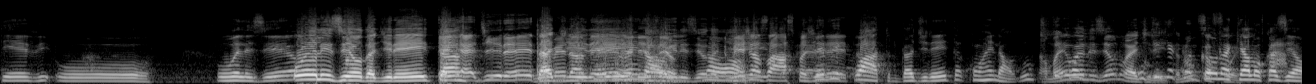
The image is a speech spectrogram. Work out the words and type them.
teve o, o Eliseu. O Eliseu da direita. É, é direita, Da é direita, Eliseu. o Eliseu Não, da ó, direita. Veja as aspas, Teve direita. quatro da direita com o Reinaldo. O que Não, que mas o Eliseu não é O que, que direita, nunca aconteceu naquela ocasião?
